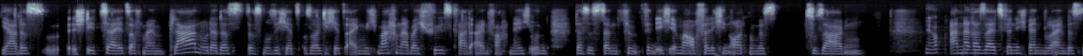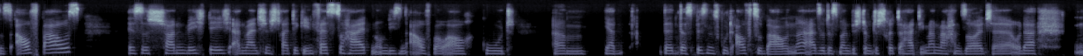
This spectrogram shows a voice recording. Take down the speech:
ja, das äh, steht ja jetzt auf meinem Plan oder das, das muss ich jetzt, sollte ich jetzt eigentlich machen, aber ich fühle es gerade einfach nicht. Und das ist dann, finde ich, immer auch völlig in Ordnung, das zu sagen. Ja. Andererseits finde ich, wenn du ein Business aufbaust, ist es schon wichtig, an manchen Strategien festzuhalten, um diesen Aufbau auch gut ähm, ja, das Business gut aufzubauen. Ne? Also, dass man bestimmte Schritte hat, die man machen sollte oder mh,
